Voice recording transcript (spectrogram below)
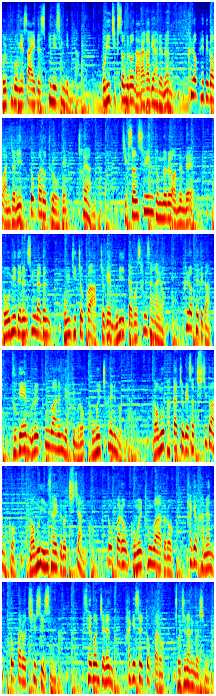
골프공의 사이드 스핀이 생깁니다. 볼이 직선으로 날아가게 하려면 클럽 헤드가 완전히 똑바로 들어오게 쳐야 합니다. 직선 스윙 경로를 얻는데 도움이 되는 생각은 공 뒤쪽과 앞쪽에 문이 있다고 상상하여 클럽 헤드가 두 개의 문을 통과하는 느낌으로 공을 쳐내는 겁니다. 너무 바깥쪽에서 치지도 않고 너무 인사이드로 치지 않고 똑바로 공을 통과하도록 타격하면 똑바로 칠 수 있습니다. 세 번째는 타깃을 똑바로 조준하는 것입니다.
